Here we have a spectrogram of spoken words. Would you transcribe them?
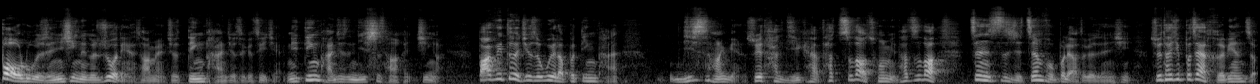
暴露人性那个弱点上面，就是盯盘就是个最简。你盯盘就是离市场很近啊。巴菲特就是为了不盯盘，离市场远，所以他离开。他知道聪明，他知道正自己征服不了这个人性，所以他就不在河边走，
